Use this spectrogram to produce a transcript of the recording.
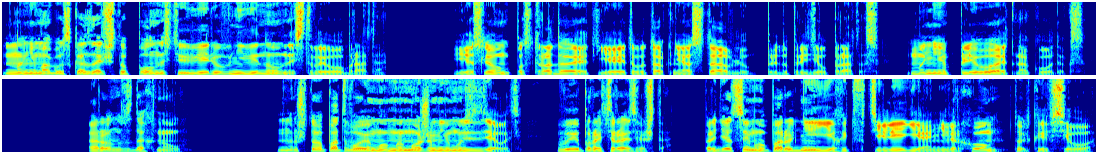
Но не могу сказать, что полностью верю в невиновность твоего брата. «Если он пострадает, я этого так не оставлю», — предупредил Пратос. «Мне плевать на кодекс». Арон вздохнул. «Ну что, по-твоему, мы можем ему сделать? Выпороть разве что. Придется ему пару дней ехать в телеге, а не верхом, только и всего».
